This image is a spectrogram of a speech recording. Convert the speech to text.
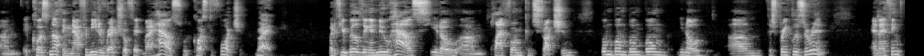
Um, it costs nothing. Now, for me to retrofit my house would cost a fortune. Right. But if you're building a new house, you know, um, platform construction, boom, boom, boom, boom, you know, um, the sprinklers are in. And I think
